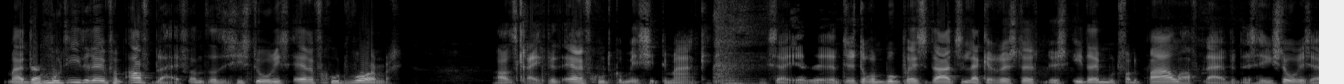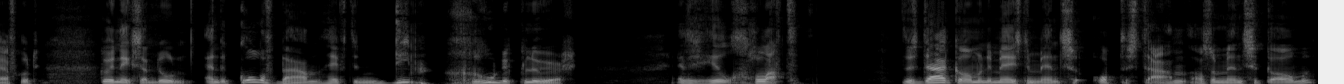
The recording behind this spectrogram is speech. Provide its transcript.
Maar daar moet iedereen van afblijven, want dat is historisch erfgoed Wormer. Anders krijg je met erfgoedcommissie te maken. Ik zei, eh, het is toch een boekpresentatie, lekker rustig. Dus iedereen moet van de paal afblijven. Dat is historisch erfgoed. Kun je niks aan doen. En de kolfbaan heeft een diep groene kleur. Het is heel glad. Dus daar komen de meeste mensen op te staan, als er mensen komen.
